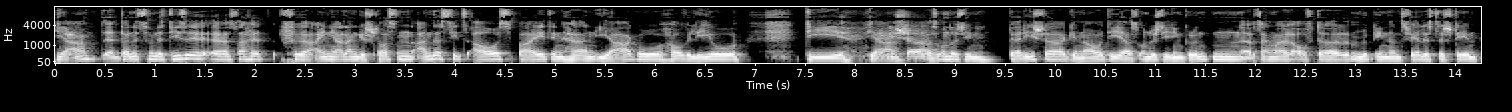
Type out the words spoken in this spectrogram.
Ja, äh, dann ist zumindest diese äh, Sache für ein Jahr lang geschlossen. Anders sieht's aus bei den Herren Iago, Hauveleo, die ja Berisha. aus unterschiedlichen Berisha, genau, die aus unterschiedlichen Gründen, äh, sagen wir mal, auf der möglichen Transferliste stehen.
